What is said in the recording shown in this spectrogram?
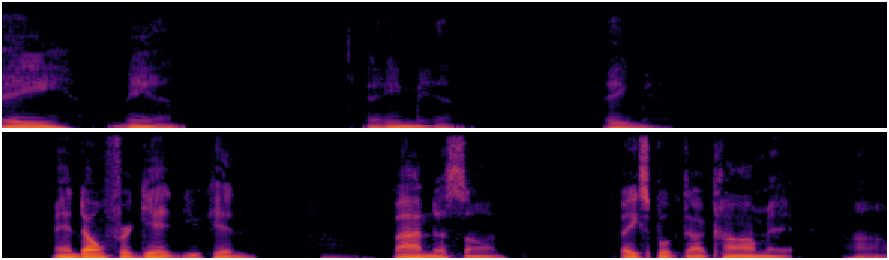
Amen. Amen. Amen. Man, don't forget you can uh, find us on facebook.com at uh,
